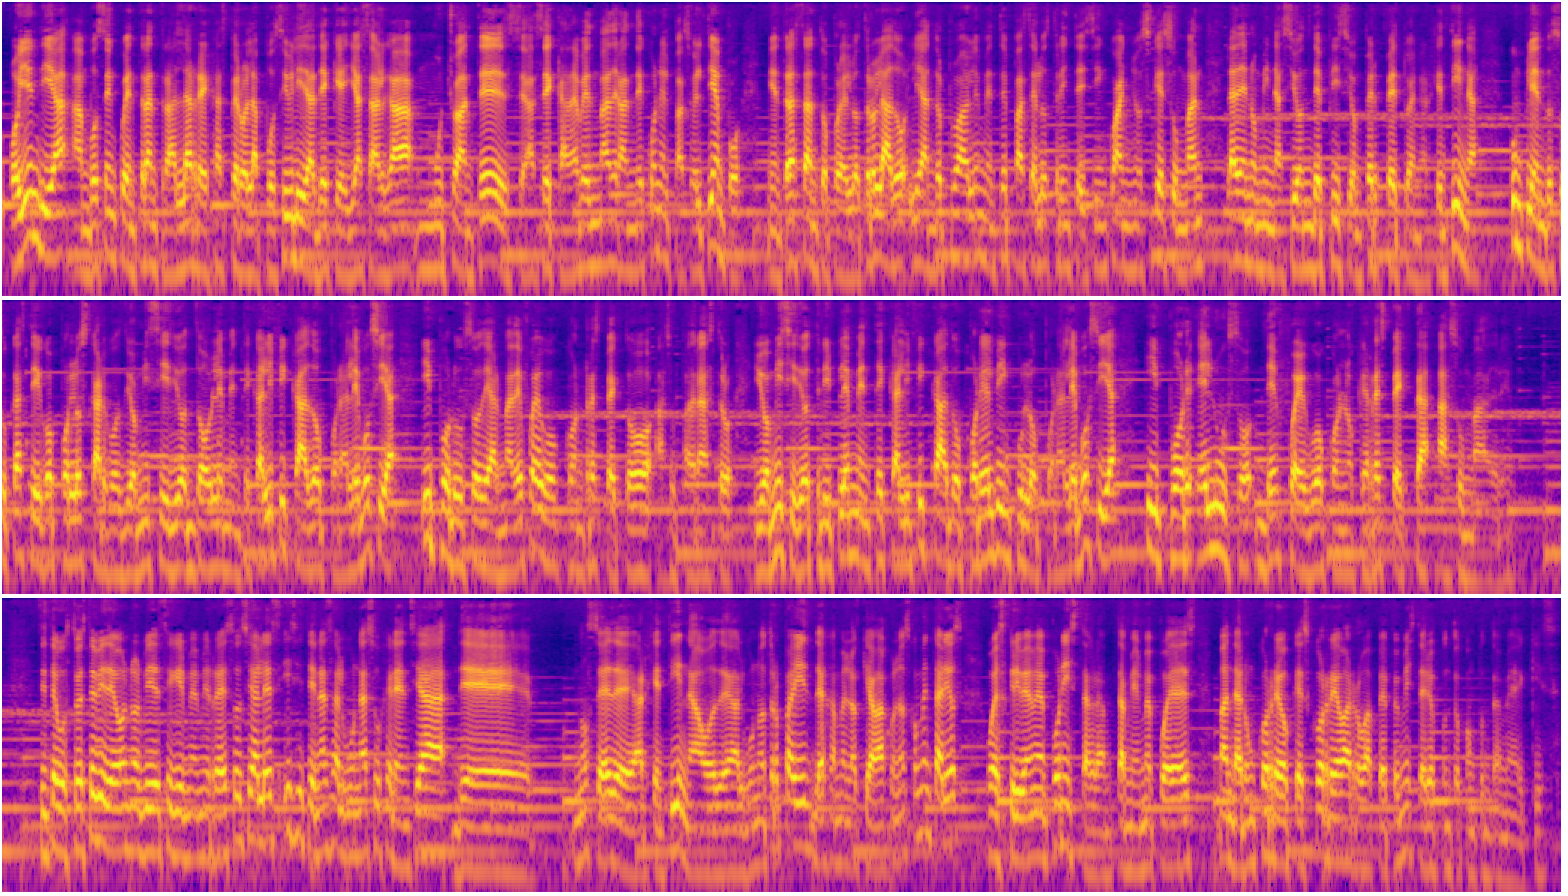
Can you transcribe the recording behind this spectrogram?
Hoy en día ambos se encuentran tras las rejas, pero la posibilidad de que ella salga mucho antes se hace cada vez más grande con el paso del tiempo. Mientras tanto, por el otro lado, Leandro probablemente pase los 35 años que suman la denominación de prisión perpetua en Argentina cumpliendo su castigo por los cargos de homicidio doblemente calificado por alevosía y por uso de arma de fuego con respecto a su padrastro y homicidio triplemente calificado por el vínculo por alevosía y por el uso de fuego con lo que respecta a su madre. Si te gustó este video no olvides seguirme en mis redes sociales y si tienes alguna sugerencia de no sé, de Argentina o de algún otro país, déjamelo aquí abajo en los comentarios o escríbeme por Instagram. También me puedes mandar un correo que es correo arroba pepemisterio.com.mx.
